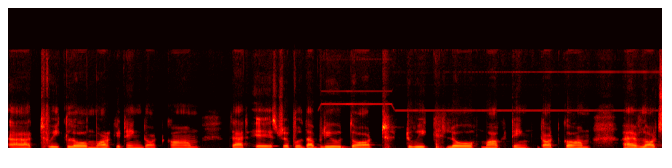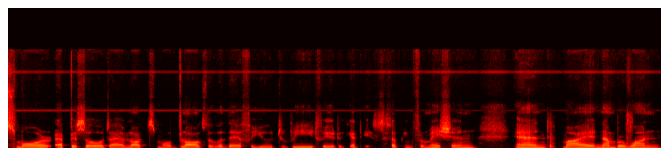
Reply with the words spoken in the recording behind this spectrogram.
at tweaklowmarketing.com. That is www.tweaklowmarketing.com. I have lots more episodes. I have lots more blogs over there for you to read, for you to get some information. And my number one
